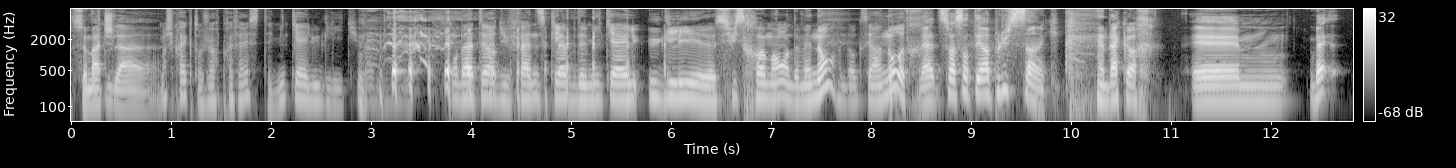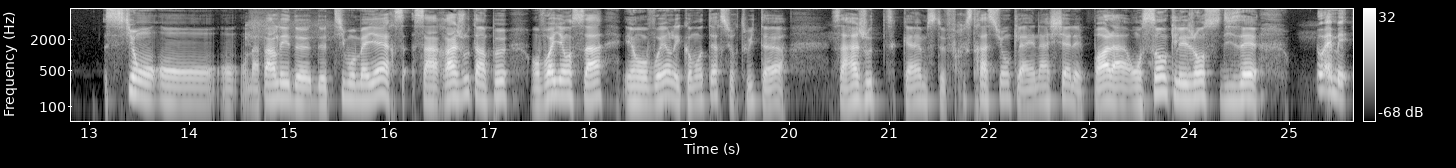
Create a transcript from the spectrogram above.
ce match-là, Moi, je croyais que ton joueur préféré, c'était Michael Hugli, tu vois, fondateur du fans club de Michael Hugli, euh, Suisse romande. Mais non, donc c'est un autre. mais 61 plus 5. D'accord. Et ben, si on, on- on- on a parlé de, de Timo Meyer, ça, ça rajoute un peu, en voyant ça et en voyant les commentaires sur Twitter, ça rajoute quand même cette frustration que la NHL est pas là. On sent que les gens se disaient Ouais, mais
